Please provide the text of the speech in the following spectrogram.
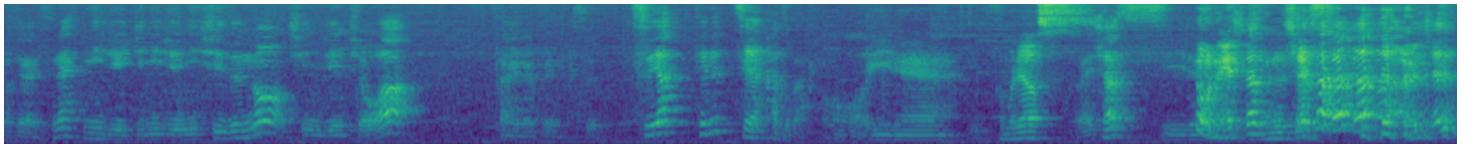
間違いないですね。2122シーズンの新人賞はサイナフェニックスつやってるつやカズマ。ああいいね。頑張ります。お願いします。いいね。お願いします。お願いします。お願いします。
